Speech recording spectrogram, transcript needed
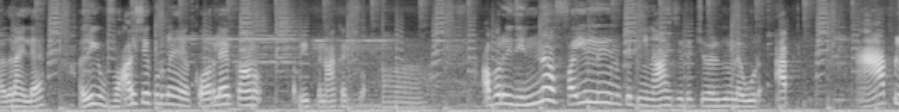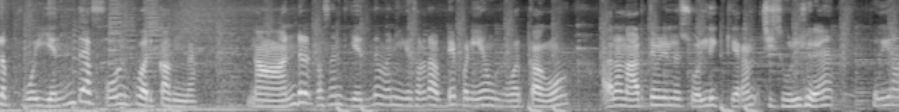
அதெல்லாம் இல்லை. அதுக்கு வாய்ஸே கொடுக்கல. என் குரலே காணும். அப்படி இப்போ நான் கட்டுவோம் அப்புறம் இது என்ன ஃபைலுன்னு கேட்டிங்கன்னா இது வருது இல்லை ஒரு ஆப் ஆப்பில் போய் எந்த ஃபோனுக்கும் ஒர்க் ஆகுங்க? நான் ஹண்ட்ரட் பர்சன்ட் எதுவும் நீங்கள் சொல்கிற அப்டேட் பண்ணியே உங்களுக்கு ஒர்க் ஆகும். அதெல்லாம் நான் அடுத்த வீடியோவில் சொல்லிக்கிறேன். சரி சொல்கிறேன் சரியா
